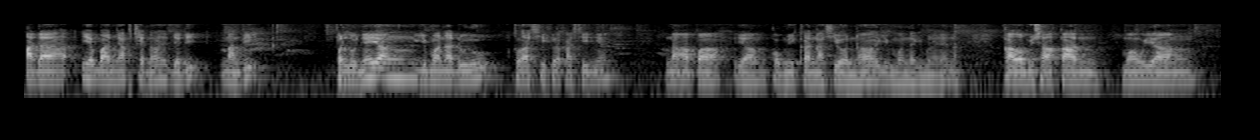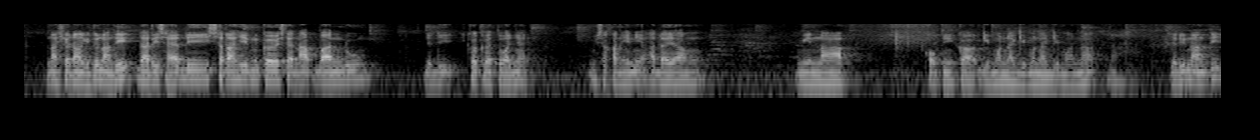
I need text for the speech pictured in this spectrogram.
ada ya banyak channel jadi nanti perlunya yang gimana dulu klasifikasinya. Nah apa yang komika nasional gimana gimana nah kalau misalkan mau yang nasional gitu nanti dari saya diserahin ke stand up Bandung. Jadi ke ketuanya misalkan ini ada yang minat komika gimana gimana gimana. Nah jadi nanti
